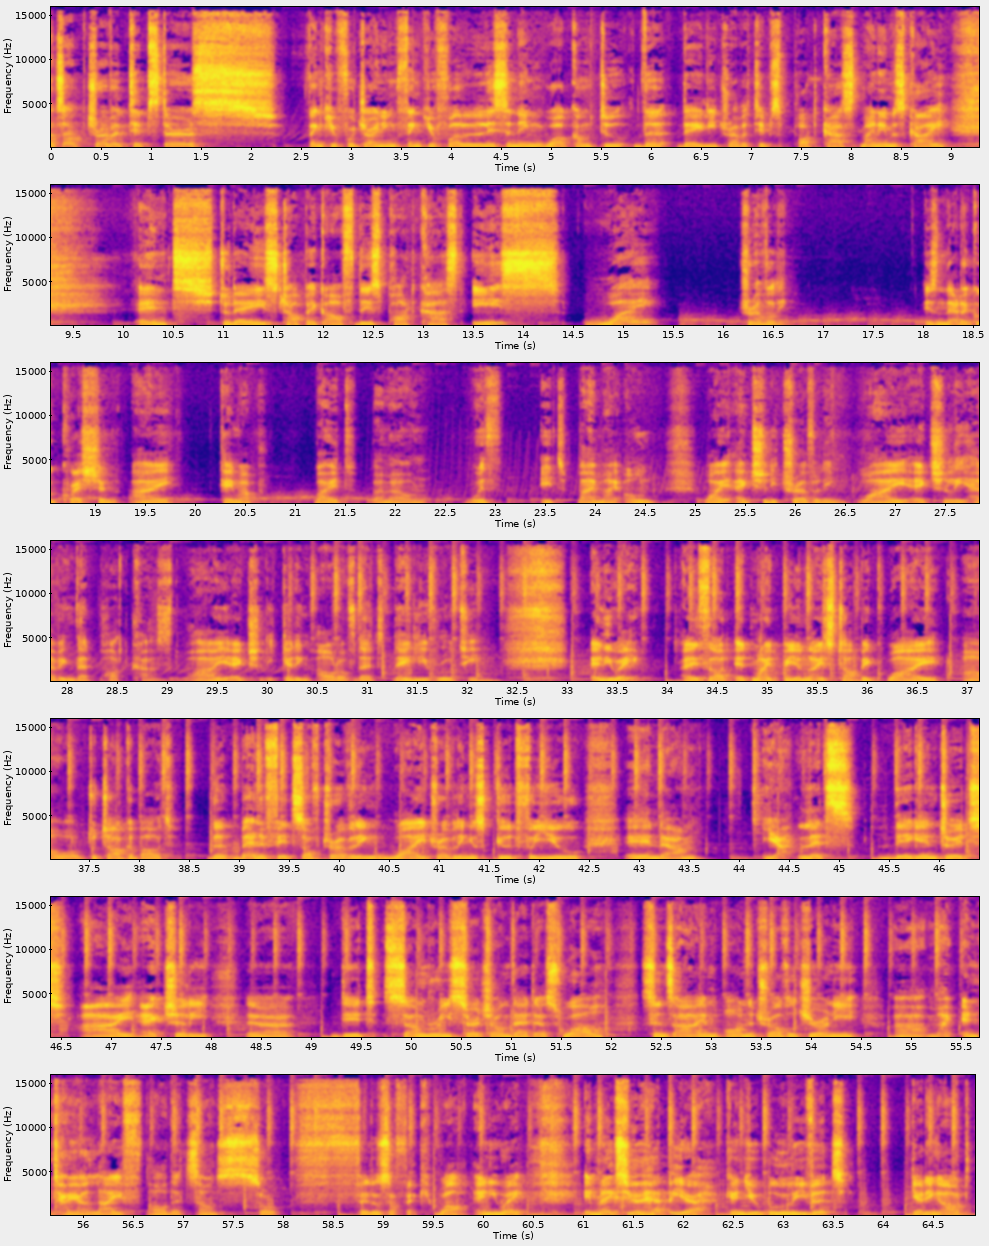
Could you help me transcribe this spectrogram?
What's up, travel tipsters? Thank you for joining. Thank you for listening. Welcome to the Daily Travel Tips podcast. My name is Kai, and today's topic of this podcast is why traveling? Isn't that a good question? I came up by it by my own, with it by my own. Why actually traveling? Why actually having that podcast? Why actually getting out of that daily routine? Anyway, I thought it might be a nice topic why uh, to talk about the benefits of traveling, why traveling is good for you, and um, yeah, let's dig into it. I actually uh, did some research on that as well, since I'm on a travel journey uh, my entire life. Oh, that sounds so philosophic. Well, anyway, it makes you happier. Can you believe it? Getting out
